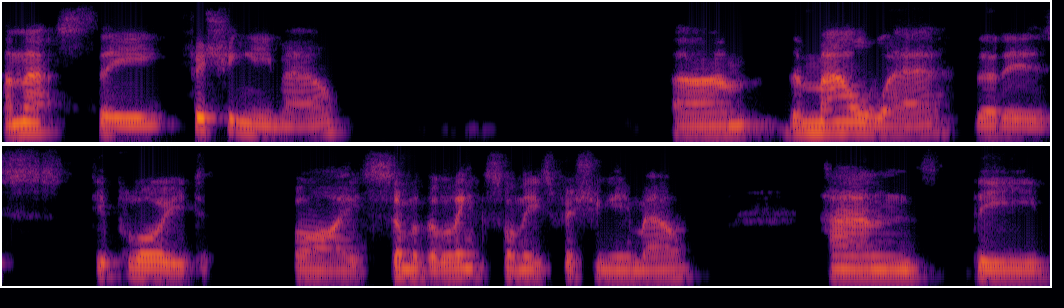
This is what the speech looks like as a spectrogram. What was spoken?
And that's the phishing email, um, the malware that is deployed by some of the links on these phishing email, and the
